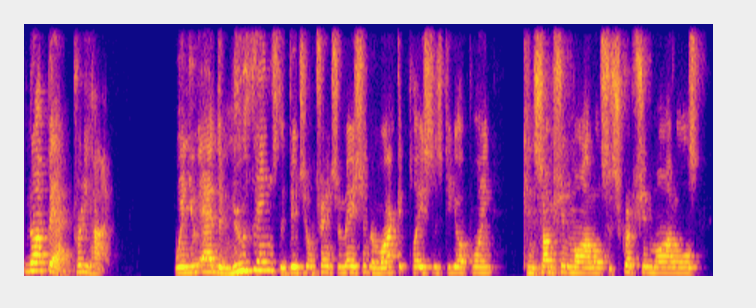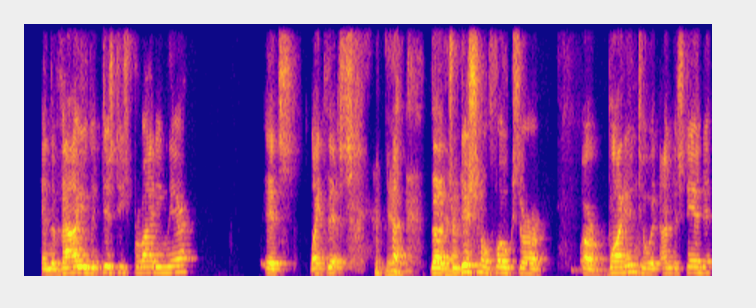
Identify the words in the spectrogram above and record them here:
not bad, pretty high. When you add the new things, the digital transformation, the marketplaces, to your point, consumption models, subscription models, and the value that Disty's providing there, it's like this. Yeah. the yeah. traditional folks are are bought into it, understand it.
